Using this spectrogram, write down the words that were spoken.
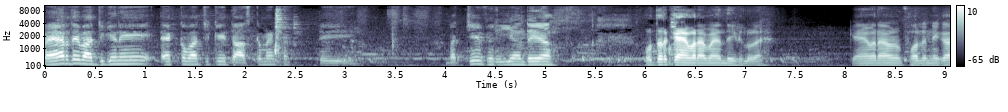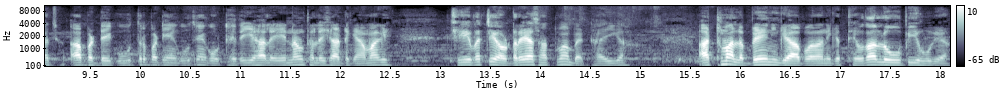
ਦੁਪਹਿਰ ਦੇ ਵੱਜ ਗਏ ਨੇ 1 ਵੱਜ ਕੇ 10 ਕੁ ਮਿੰਟ ਤੇ ਬੱਚੇ ਫਿਰੀ ਜਾਂਦੇ ਆ। ਉਧਰ ਕੈਮਰਾਮੈਨ ਦੇਖ ਲਓ ਲੈ ਕੈਮਰਾਮੈਨ ਫੁੱਲ ਨਿਗਾਹ ਚ। ਆ ਵੱਡੇ ਕਬੂਤਰ ਵੱਡੀਆਂ ਕਬੂਤਰੀਆਂ ਕੋਠੇ ਤੇ ਹੀ ਹਾਲੇ। ਇਹਨਾਂ ਨੂੰ ਥੱਲੇ ਛੱਡ ਕੇ ਆਵਾਂਗੇ। 6 ਬੱਚੇ ਆਰਡਰ ਆ, ਸੱਤਵਾਂ ਬੈਠਾ ਹੀਗਾ ਅੱਠਵਾਂ ਲੱਭੇ ਨਹੀਂ ਗਿਆ, ਪਤਾ ਨਹੀਂ ਕਿੱਥੇ। ਉਹਦਾ ਲੋਪ ਹੀ ਹੋ ਗਿਆ।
